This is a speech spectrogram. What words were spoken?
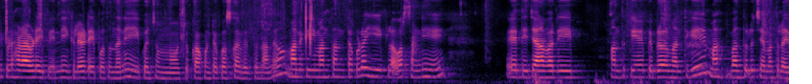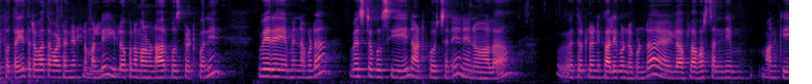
ఇప్పుడు హడావిడి అయిపోయింది ఇంక లేట్ అయిపోతుందని కొంచెం చుక్కాకుంటే కోసుకొని వెళ్తున్నాను. మనకి ఈ మంత్ అంతా కూడా ఈ ఫ్లవర్స్ అన్నీ ఏది జనవరి మంత్కి ఫిబ్రవరి మంత్కి మా బంతులు చేమంతులు అయిపోతాయి. తర్వాత వాటన్నిటిలో మళ్ళీ ఈ లోపల మనం నారు పోసి పెట్టుకొని వేరే ఏమైనా కూడా వెజిటబుల్స్ నాటుకోవచ్చని నేను అలా తొట్లన్నీ ఖాళీగా ఉండకుండా ఇలా ఫ్లవర్స్ అన్నీ మనకి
